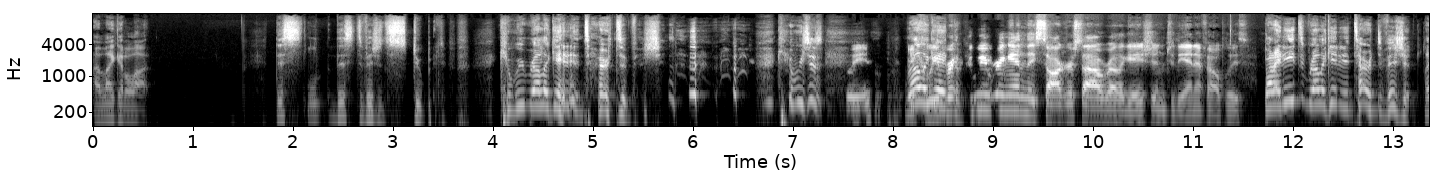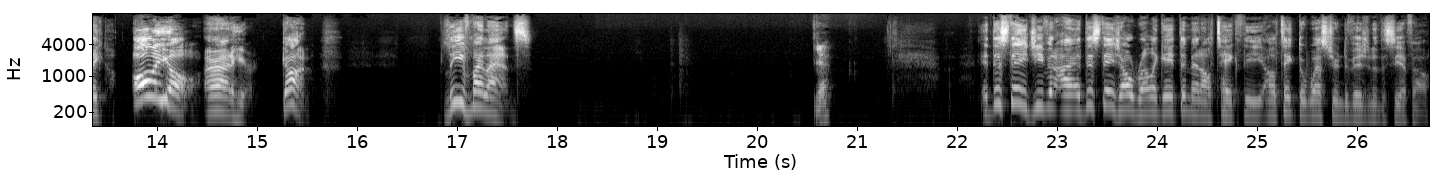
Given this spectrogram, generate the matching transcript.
I like it a lot. This this division's stupid. Can we relegate an entire division? Can we just Please, Yeah, can, we relegate bring, can we bring in the soccer style relegation to the NFL, please? But I need to relegate an entire division. Like all of y'all are out of here. Gone. Leave my lands. Yeah. At this stage, even I, at this stage, I'll relegate them and I'll take the I'll take the Western Division of the CFL.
